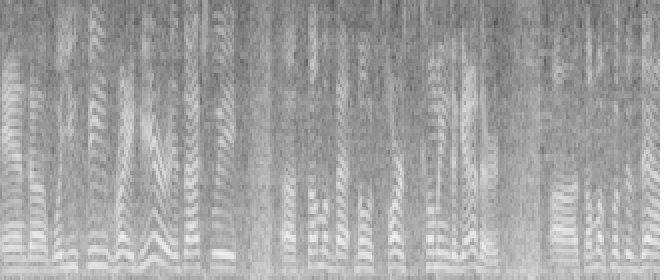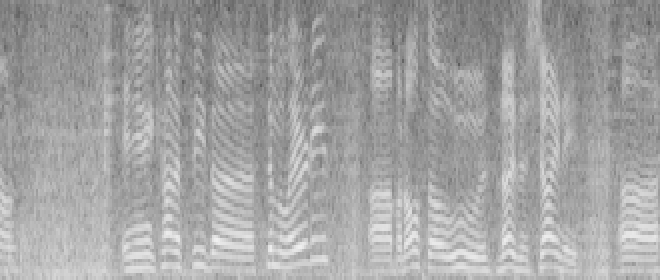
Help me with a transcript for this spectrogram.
And uh, what you see right here is actually uh, some of that those parts coming together. Uh, so I'm gonna put this down and you can kind of see the similarities, uh, but also, ooh, it's nice and shiny. Uh,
